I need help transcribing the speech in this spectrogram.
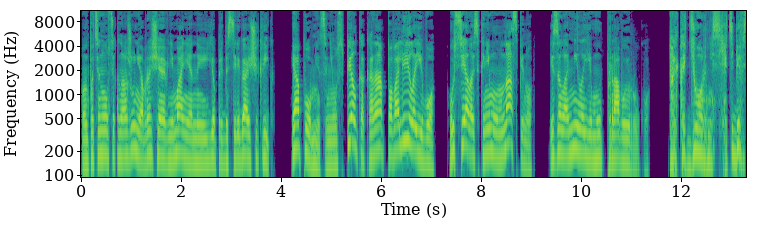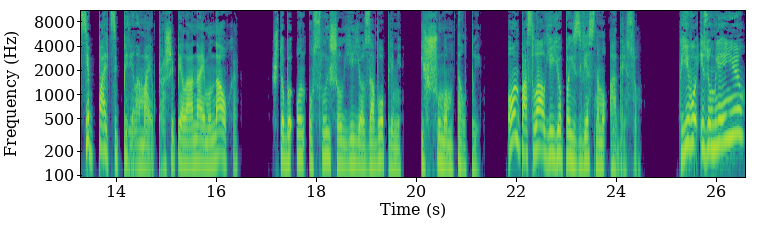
Он потянулся к ножу, не обращая внимания на ее предостерегающий крик. И опомниться не успел, как она повалила его, уселась к нему на спину и заломила ему правую руку. «Только дернись, я тебе все пальцы переломаю!» — прошипела она ему на ухо, чтобы он услышал ее за воплями и шумом толпы. Он послал ее по известному адресу. К его изумлению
